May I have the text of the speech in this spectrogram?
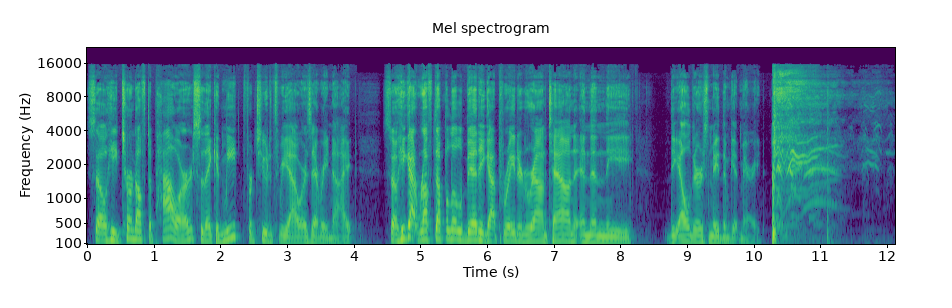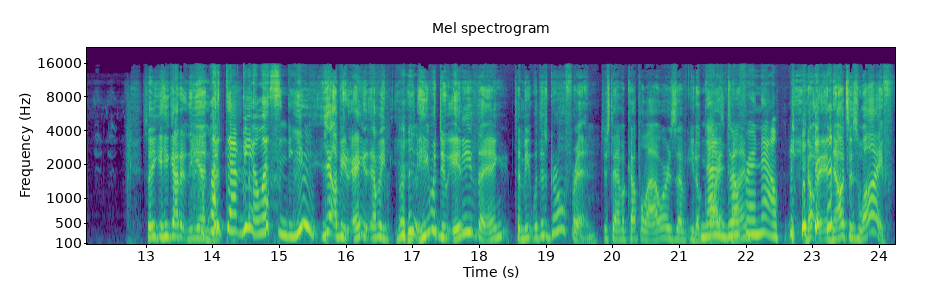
So he turned off the power so they could meet for two to three hours every night. So he got roughed up a little bit. He got paraded around town, and then the the elders made them get married. So he, he got it in the end. Let but- that be a lesson to you. yeah, I mean, I mean, he would do anything to meet with his girlfriend, just to have a couple hours of you know Not quiet his girlfriend now. No, eh, now it's his wife.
